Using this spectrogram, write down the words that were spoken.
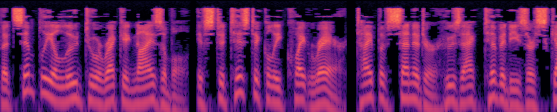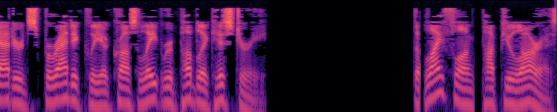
but simply allude to a recognizable, if statistically quite rare, type of senator whose activities are scattered sporadically across late Republic history, the lifelong popularis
